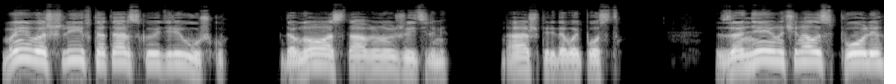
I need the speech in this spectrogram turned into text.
Мы вошли в татарскую деревушку, давно оставленную жителями, наш передовой пост. За нею начиналось поле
